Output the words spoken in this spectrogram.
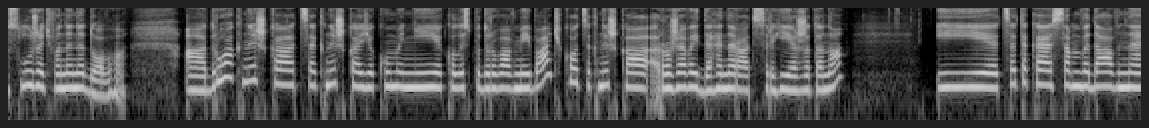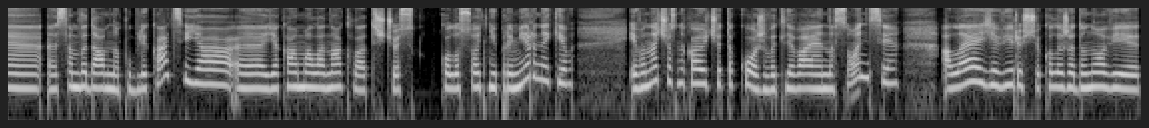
служать вони недовго. А друга книжка це книжка, яку мені колись подарував мій батько. Це книжка Рожевий дегенерат Сергія Жадана. І це таке самвидавне, е, самвидавна публікація, е, яка мала наклад щось коло сотні примірників, і вона, чесно кажучи, також витліває на сонці. Але я вірю, що коли Жаданові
